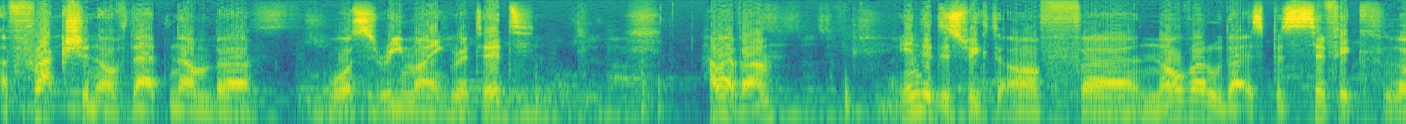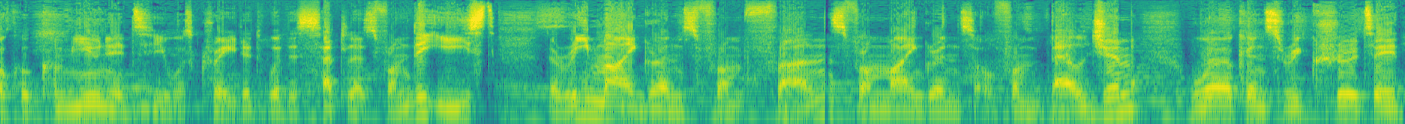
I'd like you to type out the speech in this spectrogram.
a fraction of that number was remigrated. However, in the district of uh, Nowa Ruda, a specific local community was created with the settlers from the east, the remigrants from France, from migrants from Belgium, workers recruited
